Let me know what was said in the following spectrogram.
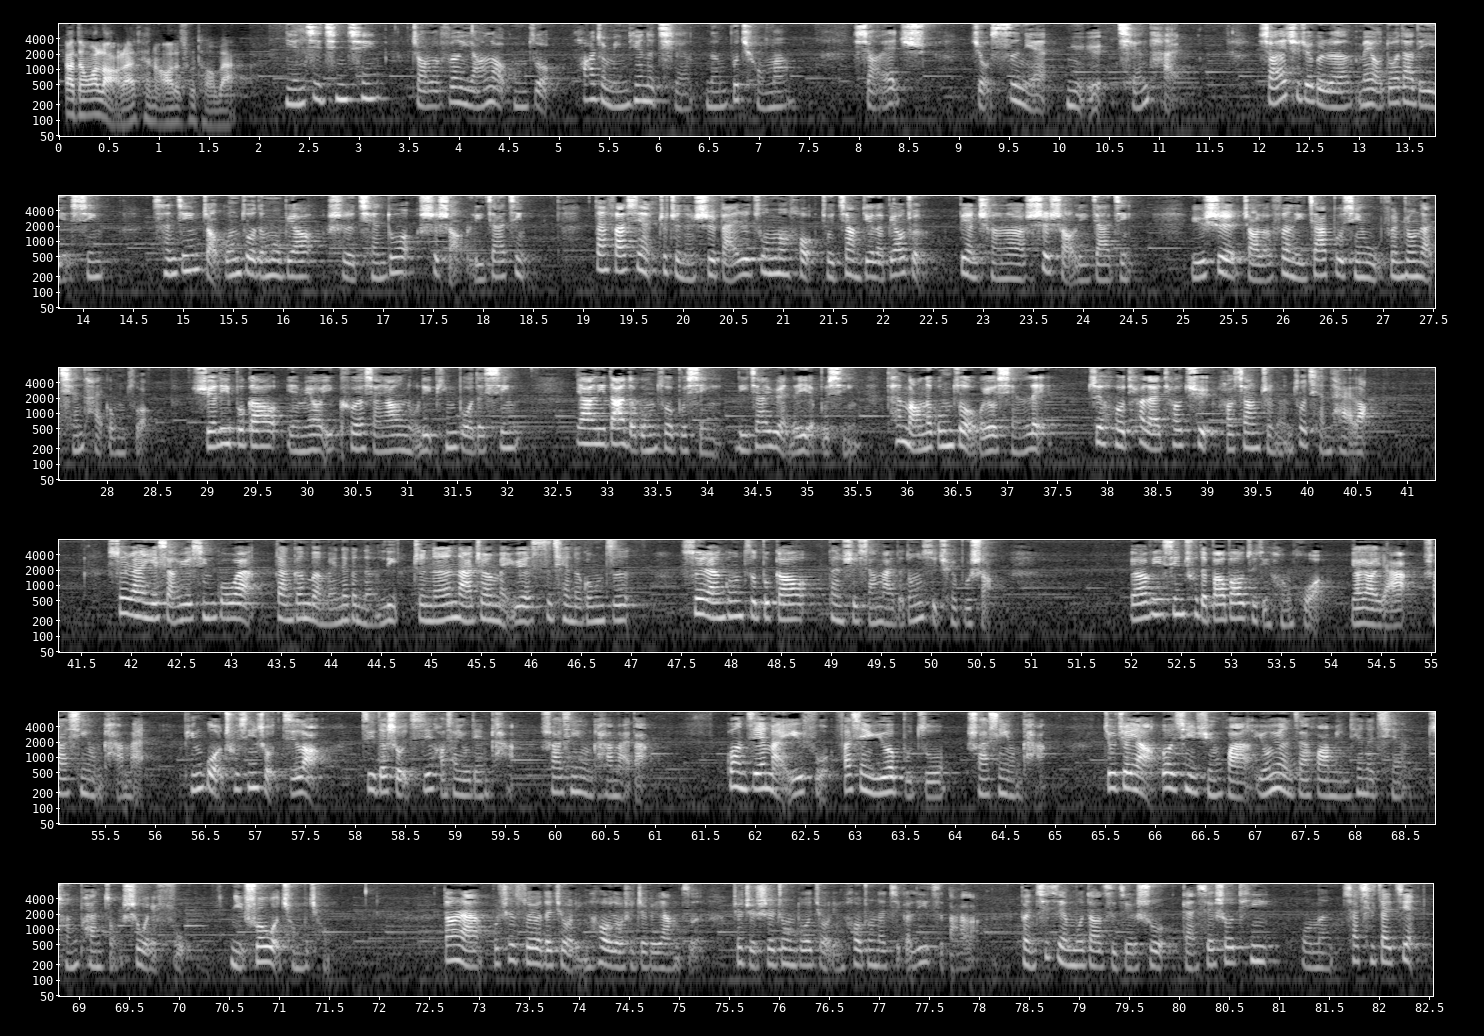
要等我老了才能熬得出头吧。年纪轻轻找了份养老工作，花着明天的钱，能不穷吗？小 H，九四年，女，前台。小 H 这个人没有多大的野心，曾经找工作的目标是钱多事少离家近，但发现这只能是白日做梦后，就降低了标准，变成了事少离家近。于是找了份离家步行五分钟的前台工作，学历不高，也没有一颗想要努力拼搏的心。压力大的工作不行，离家远的也不行，太忙的工作我又嫌累，最后挑来挑去，好像只能做前台了。虽然也想月薪过万，但根本没那个能力，只能拿着每月四千的工资。虽然工资不高，但是想买的东西却不少。LV 新出的包包最近很火，咬咬牙刷信用卡买。苹果出新手机了，自己的手机好像有点卡，刷信用卡买吧。逛街买衣服，发现余额不足，刷信用卡。就这样恶性循环，永远在花明天的钱，存款总是为负。你说我穷不穷？当然，不是所有的九零后都是这个样子，这只是众多九零后中的几个例子罢了。本期节目到此结束，感谢收听，我们下期再见。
